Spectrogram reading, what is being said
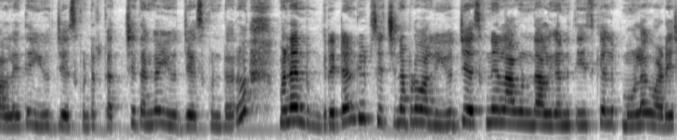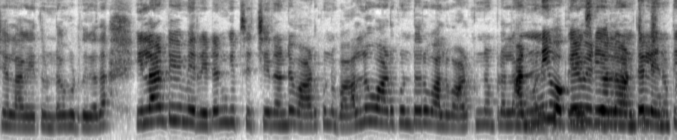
వాళ్ళైతే యూజ్ చేసుకుంటారు. ఖచ్చితంగా యూజ్ చేసుకుంటారు. మనం రిటర్న్ గిఫ్ట్స్ ఇచ్చినప్పుడు వాళ్ళు యూజ్ చేసుకునేలాగా ఉండాలి కానీ తీసుకెళ్ళి మూలకు అయితే ఉండకూడదు కదా. ఇలాంటివి మీరు రిటర్న్ గిఫ్ట్స్ ఇచ్చారంటే వాడుకున్న వాళ్ళు వాడుకుంటారు వాళ్ళు వాడుకున్నప్పుడల్లా అన్ని ఒకే వీడియోలో అంటే లెంత్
